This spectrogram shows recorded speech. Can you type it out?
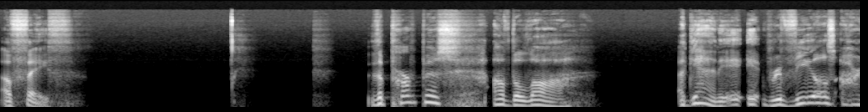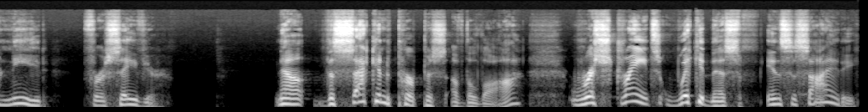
of faith. The purpose of the law, again, it, it reveals our need for a Savior. Now, the second purpose of the law restraints wickedness in society,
